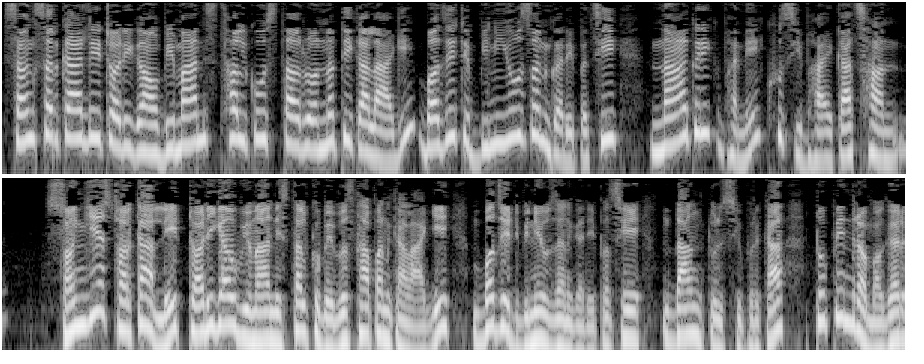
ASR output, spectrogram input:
संघ सरकारले टडीगाउँ विमानस्थलको स्तरोन्नतिका लागि बजेट विनियोजन गरेपछि नागरिक भने खुशी भएका छनृ। संघीय सरकारले टडीगाउँ विमानस्थलको व्यवस्थापनका लागि बजेट विनियोजन गरेपछि दाङ तुलसीपुरका टोपेन्द्र मगर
